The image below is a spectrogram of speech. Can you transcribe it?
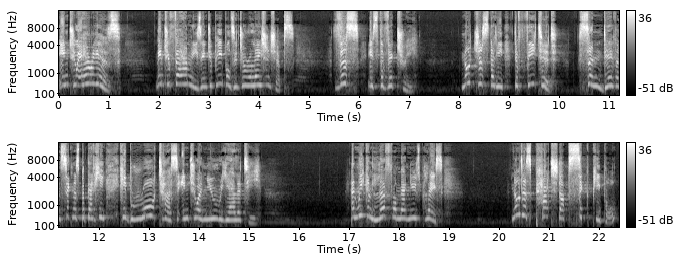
into areas, into families, into peoples, into relationships. This is the victory. Not just that He defeated sin, death, and sickness, but that He, he brought us into a new reality and we can live from that new place, not as patched up sick people,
